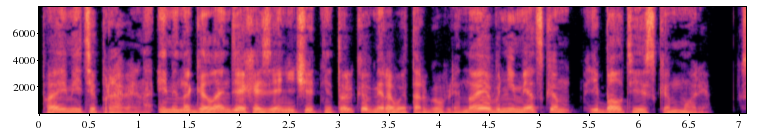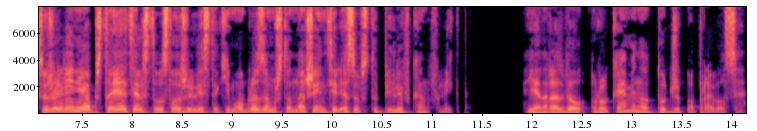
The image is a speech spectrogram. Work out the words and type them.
Поймите правильно, именно Голландия хозяйничает не только в мировой торговле, но и в немецком и Балтийском море. К сожалению, обстоятельства сложились таким образом, что наши интересы вступили в конфликт. Ян развел руками, но тут же поправился.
